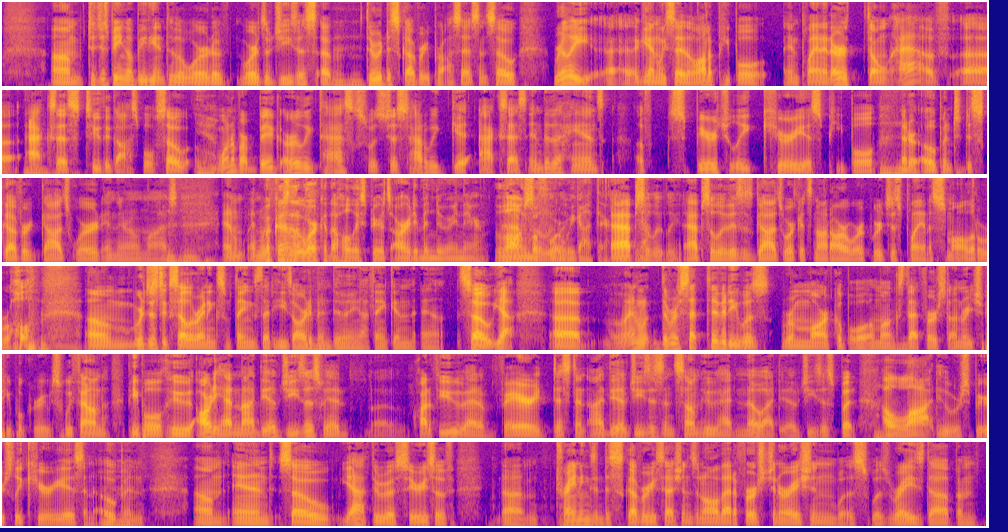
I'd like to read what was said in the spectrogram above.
um, to just being obedient to the word of words of Jesus uh, mm-hmm. through a discovery process. And so, really, uh, again, we said a lot of people in planet Earth don't have uh, mm-hmm. access to the gospel. So, yeah. one of our big early tasks was just how do we get access into the hands of spiritually curious people mm-hmm. that are open to discover God's word in their own lives. Mm-hmm. And, and because found, of the work of the Holy Spirit's already been doing there long absolutely. before we got there. Absolutely. Yeah. Absolutely. This is God's work. It's not our work. We're just playing a small little role. Um, we're just accelerating some things that he's already been mm-hmm. doing, I think. And uh, so, yeah. Uh, and the receptivity was remarkable amongst mm-hmm. that first unreached people groups. We found people who already had an idea of Jesus. We had uh, quite a few who had a very distant idea of Jesus, and some who had no idea of Jesus, but mm-hmm. a lot who were spiritually curious and mm-hmm. open. Mm-hmm. Um, and so, yeah, through a series of um, trainings and discovery sessions and all that, a first generation was was raised up, and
